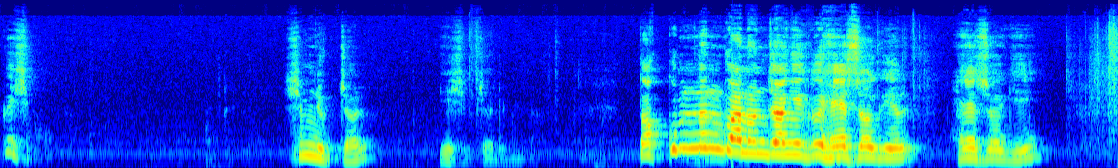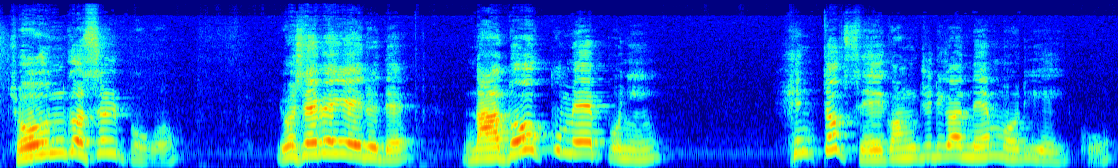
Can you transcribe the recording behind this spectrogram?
끝입니다. 16절, 20절입니다. 떡 굽는 관원장이 그 해석을, 해석이 좋은 것을 보고 요셉에게 이르되 나도 꿈에 보니 흰떡 세 광주리가 내 머리에 있고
